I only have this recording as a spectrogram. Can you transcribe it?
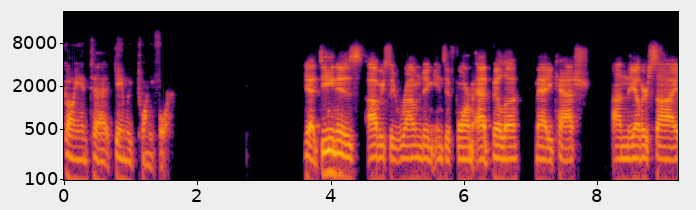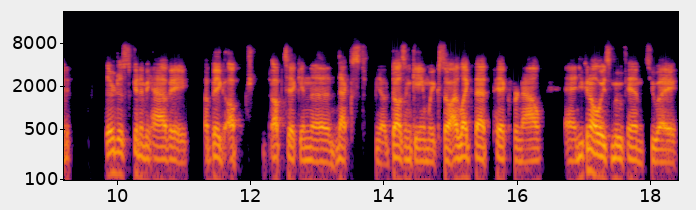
going into game week 24. Yeah, Digne is obviously rounding into form at Villa. Matty Cash on the other side, they're just going to have a a big up uptick in the next you know dozen game weeks. So I like that pick for now, and you can always move him to a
